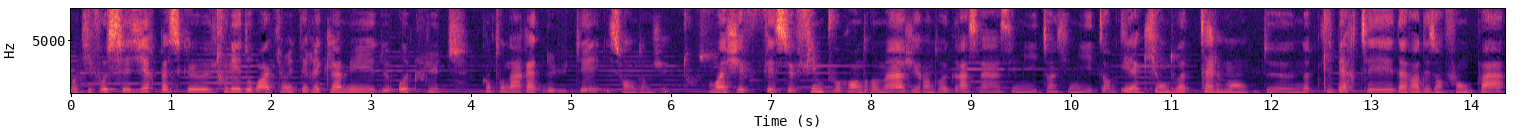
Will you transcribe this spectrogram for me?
dont il faut saisir parce que tous les droits qui ont été réclamés de haute lutte, quand on arrête de lutter, ils sont en danger, tous. Moi, j'ai fait ce film pour rendre hommage et rendre grâce à ces militants et ces militantes et à qui on doit tellement de notre liberté d'avoir des enfants ou pas,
